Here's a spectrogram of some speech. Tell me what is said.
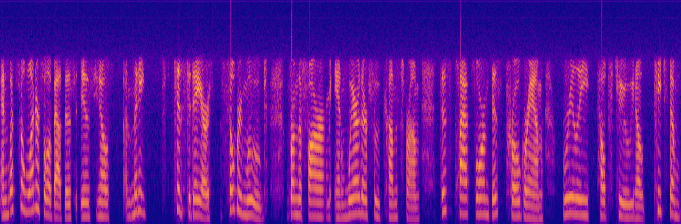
And what's so wonderful about this is, you know, many kids today are so removed from the farm and where their food comes from. This platform, this program really helps to, you know, teach them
